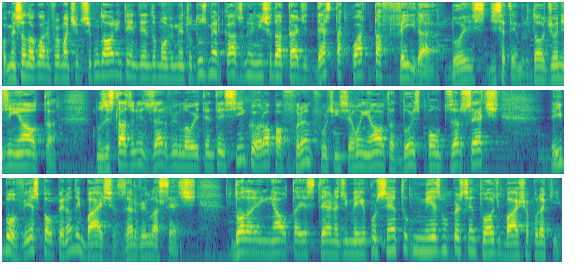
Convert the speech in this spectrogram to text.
Começando agora o informativo segunda hora, entendendo o movimento dos mercados no início da tarde desta quarta-feira, 2 de setembro. Dow Jones em alta, nos Estados Unidos 0,85, Europa Frankfurt encerrou em alta 2,07 e Bovespa operando em baixa 0,7. Dólar em alta externa de 0,5%, mesmo percentual de baixa por aqui.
